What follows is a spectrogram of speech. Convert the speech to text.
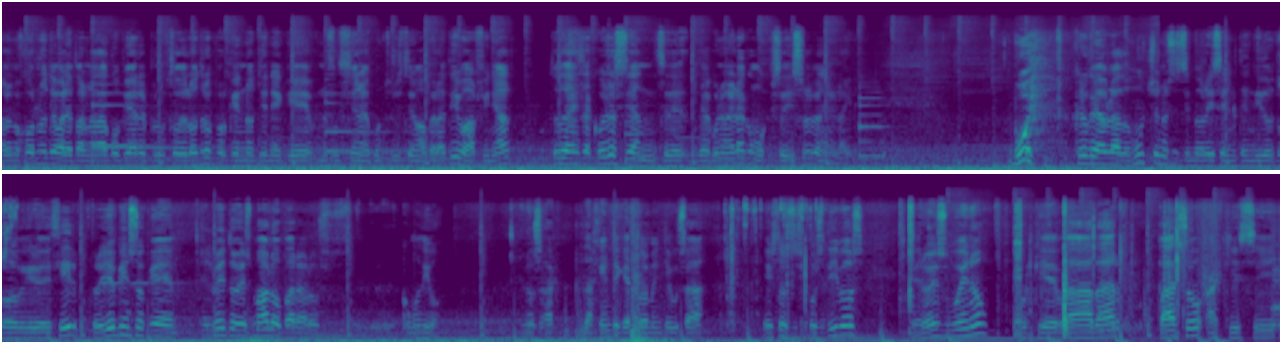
a lo mejor no te vale para nada copiar el producto del otro porque no tiene que no funciona con tu sistema operativo. Al final, todas estas cosas se, de alguna manera como que se disuelven en el aire. Creo que he hablado mucho, no sé si me habréis entendido todo lo que quería decir, pero yo pienso que el veto es malo para los, como digo, los, la gente que actualmente usa estos dispositivos, pero es bueno porque va a dar paso a que se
